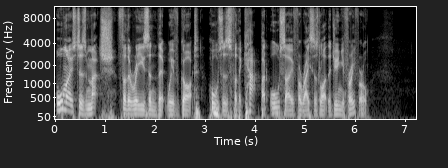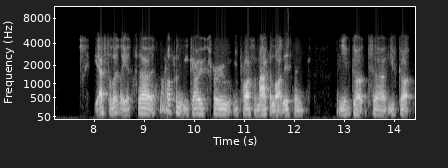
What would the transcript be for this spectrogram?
Almost as much for the reason that we've got horses for the Cup, but also for races like the Junior Free for All. Yeah, absolutely. It's uh, it's not often that you go through and price a market like this and and you've got uh, you've got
